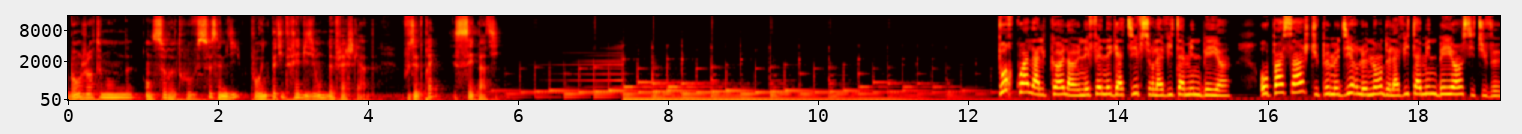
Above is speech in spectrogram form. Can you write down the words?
Bonjour tout le monde, on se retrouve ce samedi pour une petite révision de flashcard. Vous êtes prêts? C'est parti Pourquoi l'alcool a un effet négatif sur la vitamine B1 Au passage, tu peux me dire le nom de la vitamine B1 si tu veux.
